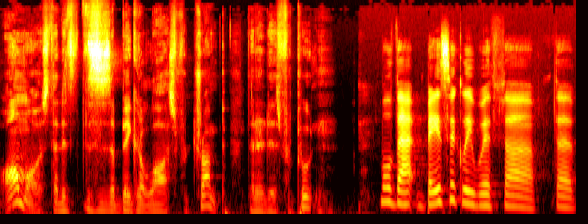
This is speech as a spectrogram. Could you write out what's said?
almost that this is a bigger loss for Trump than it is for Putin. Well, that basically with uh, the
